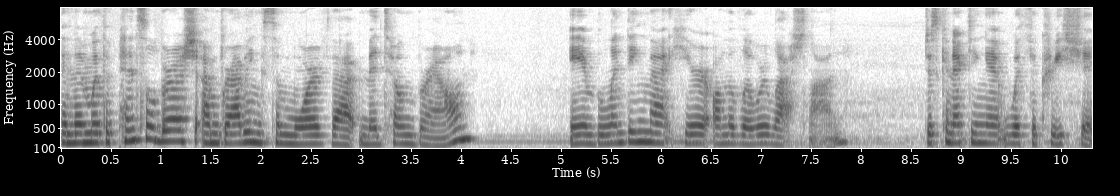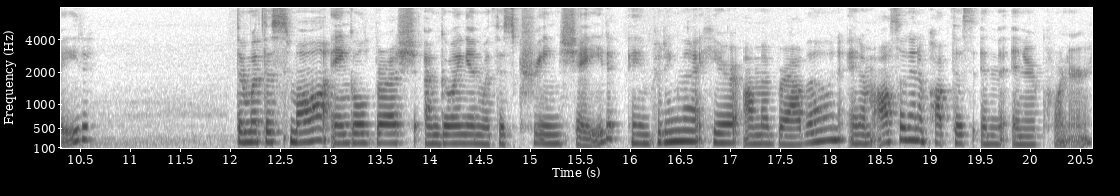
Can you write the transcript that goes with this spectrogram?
And then with a pencil brush, I'm grabbing some more of that mid-tone brown and blending that here on the lower lash line. Just connecting it with the crease shade. Then with a small angled brush, I'm going in with this cream shade and putting that here on my brow bone. And I'm also gonna pop this in the inner corner.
